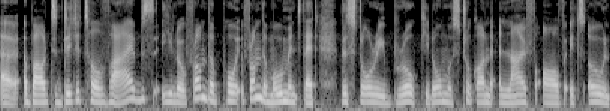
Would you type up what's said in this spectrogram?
uh, about digital vibes. You know, from the po- from the moment that the story broke, it almost took on a life of its own.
